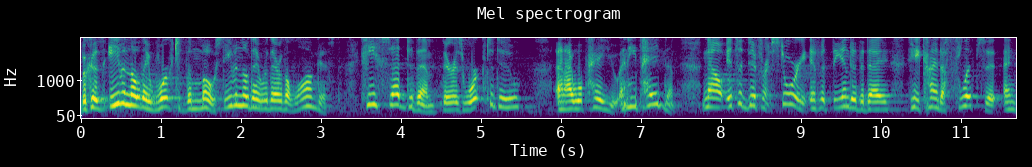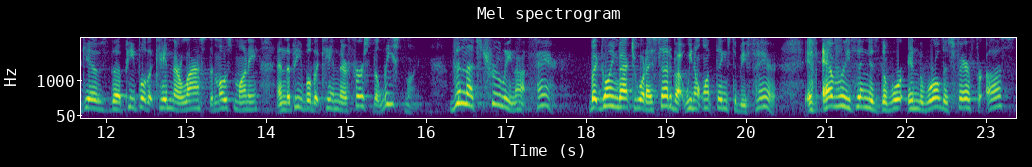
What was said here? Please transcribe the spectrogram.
Because even though they worked the most, even though they were there the longest, he said to them, There is work to do, and I will pay you. And he paid them. Now, it's a different story if at the end of the day he kind of flips it and gives the people that came there last the most money and the people that came there first the least money. Then that's truly not fair. But going back to what I said about we don't want things to be fair. If everything is the wor- in the world is fair for us,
